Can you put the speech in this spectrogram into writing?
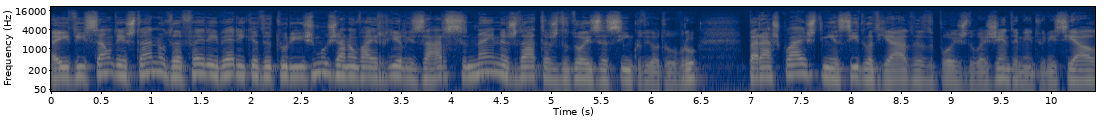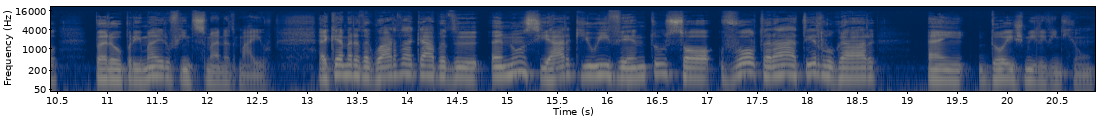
A edição deste ano da Feira Ibérica de Turismo já não vai realizar-se nem nas datas de 2 a 5 de outubro, para as quais tinha sido adiada depois do agendamento inicial para o primeiro fim de semana de maio. A Câmara da Guarda acaba de anunciar que o evento só voltará a ter lugar em 2021.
